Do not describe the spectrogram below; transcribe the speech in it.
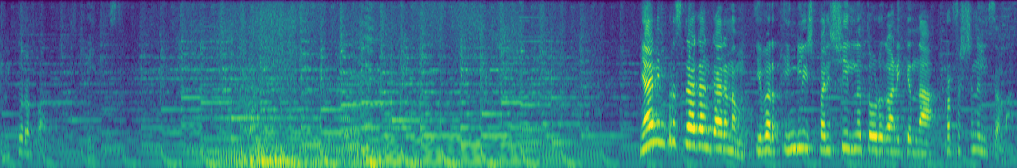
എനിക്കുറപ്പാണ്. ഞാൻ ഇംപ്രസ്ഡ് ആകാൻ കാരണം ഇവർ ഇംഗ്ലീഷ് പരിശീലനത്തോട് കാണിക്കുന്ന പ്രൊഫഷണലിസമാണ്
